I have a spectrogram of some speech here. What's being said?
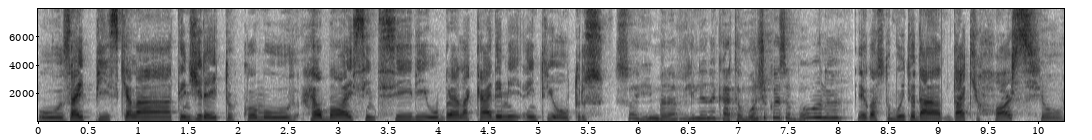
os IPs que ela tem direito, como Hellboy, Sin City, Umbrella Academy, entre outros. Isso aí, maravilha, né, cara? Tem um monte de coisa boa, né? Eu gosto muito da Dark Horse, eu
